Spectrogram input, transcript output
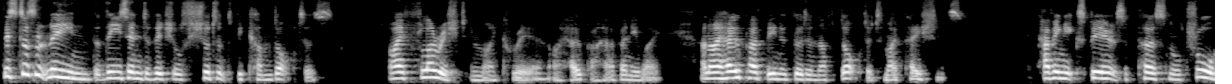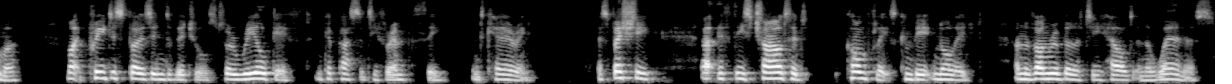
This doesn't mean that these individuals shouldn't become doctors. I flourished in my career, I hope I have anyway, and I hope I've been a good enough doctor to my patients. Having experience of personal trauma might predispose individuals to a real gift and capacity for empathy and caring, especially uh, if these childhood conflicts can be acknowledged and the vulnerability held in awareness.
